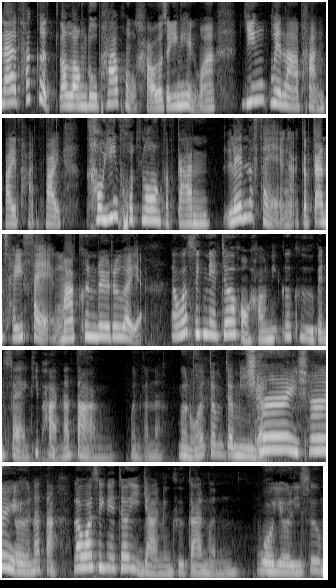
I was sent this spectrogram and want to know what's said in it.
และถ้าเกิดเราลองดูภาพของเขาเราจะยิ่งเห็นว่า ยิ่งเวลาผ่านไปผ่านไป เขายิ่งทดลองกับการเล่นแสงอะกับการใช้แสงมากขึ้นเรื่อยๆอะแต่ว่า signature ของเขานี่ก็คือเป็นแสงที่ผ่านหน้าต่าง เหมือนกันนะ เหมือนว่าจะจะมีแบบใช่ใช่เออหน้าต่างแล้วว่า signature อีกอย่างหนึ่งคือการเหมือน voyeurism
